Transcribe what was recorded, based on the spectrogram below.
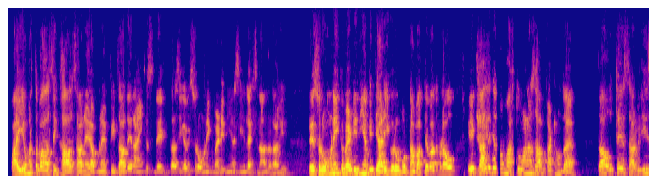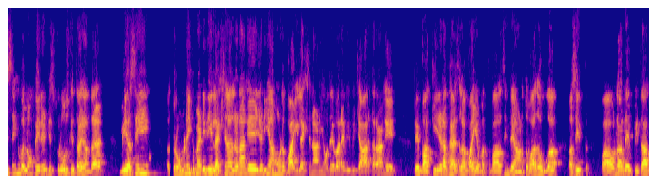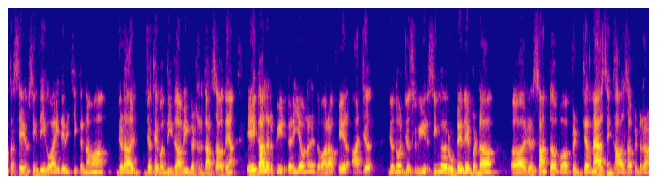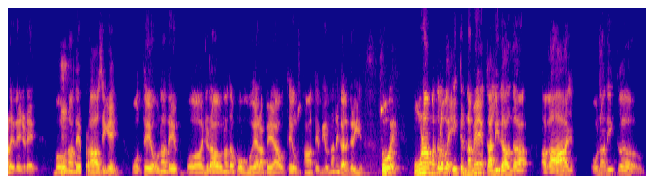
ਭਾਈ ਅਮਰਤਪਾਲ ਸਿੰਘ ਖਾਲਸਾ ਨੇ ਆਪਣੇ ਪਿਤਾ ਦੇ ਰਾਹੀਂ ਇੱਕ ਸੰਦੇਸ਼ ਦਿੱਤਾ ਸੀਗਾ ਵੀ ਸ਼੍ਰੋਮਣੀ ਕਮੇਟੀ ਦੀਆਂ ਅਸੀਂ ਇਲੈਕਸ਼ਨਾਂ ਲੜਾਂਗੇ। ਤੇ ਸ਼੍ਰੋਮਣੀ ਕਮੇਟੀ ਦੀਆਂ ਵੀ ਤਿਆਰੀ ਕਰੋ, ਵੋਟਾਂ ਵੱਧ ਤੇ ਵੱਧ ਬਣਾਓ। ਇਹ ਕੱਲ ਜਦੋਂ ਮਸਤੂਆਣਾ ਸਾਹਿਬ ਇਕੱਠ ਹੁੰਦਾ ਹੈ, ਤਾਂ ਉੱਥੇ ਸਰਬਜੀਤ ਸਿੰਘ ਵੱਲੋਂ ਫਿਰ ਇਹ ਡਿਸਕਲੋਜ਼ ਕੀਤਾ ਜਾਂਦਾ ਹੈ ਵੀ ਅਸੀਂ ਸ਼੍ਰੋਮਣੀ ਕਮੇਟੀ ਦੀ ਇਲੈਕਸ਼ਨਾਂ ਲੜਾਂਗੇ, ਜਿਹੜੀਆਂ ਹੁਣ ਬਾਈ ਇਲੈਕਸ਼ਨ ਆਣੀਆਂ ਉਹਦੇ ਬਾਰੇ ਵੀ ਵਿਚਾਰ ਕਰਾਂਗੇ। ਤੇ ਬਾਕੀ ਜਿਹੜਾ ਫੈਸਲਾ ਭਾਈ ਅਮਰਤਪਾਲ ਸਿੰਘ ਦੇ ਆਉਣ ਤੋਂ ਬਾਅਦ ਹੋਊਗਾ, ਅਸੀਂ ਭਾ ਉਹਨਾਂ ਦੇ ਪਿਤਾ ਤਰਸੇਮ ਸਿੰਘ ਦੀ ਅਗਵਾਈ ਦੇ ਵਿੱਚ ਇੱਕ ਨਵਾਂ ਜਿਹੜਾ ਜਥੇਬੰਦੀ ਦਾ ਵੀ ਗਠਨ ਕਰ ਸਕਦੇ ਆ ਇਹ ਗੱਲ ਰਿਪੀਟ ਕਰੀ ਆ, ਉਹਨਾਂ ਨੇ ਦੁਬਾਰਾ ਫੇਰ ਅੱਜ ਜਦੋਂ ਜਸਵੀਰ ਸਿੰਘ ਰੋਡੇ ਦੇ ਵੱਡਾ ਜਿਹੜੇ ਸੰਤ ਜਰਨੈਲ ਸਿੰਘ ਖਾਲਸਾ ਭਿੰਡਰਾਂ ਵਾਲੇ ਦੇ ਜਿਹੜੇ। ਉਹਨਾਂ ਦੇ ਭਰਾ ਸੀਗੇ ਉੱਥੇ ਉਹਨਾਂ ਦੇ ਜਿਹੜਾ ਉਹਨਾਂ ਦਾ ਭੋਗ ਵਗੈਰਾ ਪਿਆ ਉੱਥੇ ਉਸ ਥਾਂ ਤੇ ਵੀ ਉਹਨਾਂ ਨੇ ਗੱਲ ਕਰੀ ਹੈ। ਸੋ ਹੁਣ ਮਤਲਬ ਇੱਕ ਨਵੇਂ ਅਕਾਲੀ ਦਲ ਦਾ ਆਗਾਜ਼ ਉਹਨਾਂ ਦੀ ਇੱਕ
